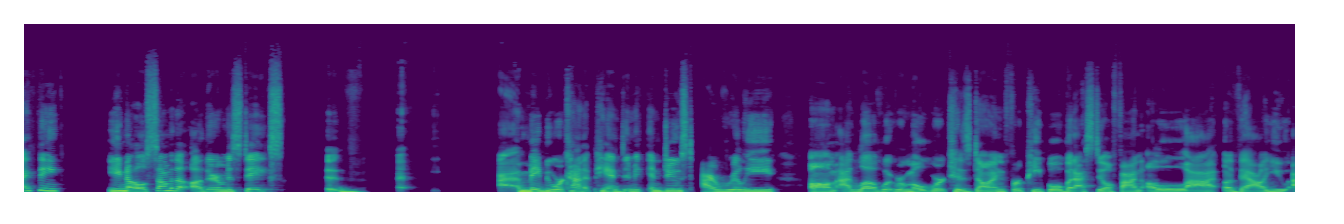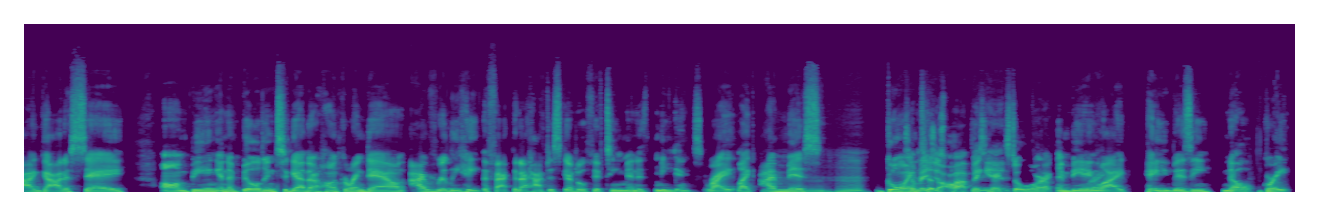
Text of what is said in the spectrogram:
I think, you know, some of the other mistakes uh, uh, maybe were kind of pandemic induced. I really Um, I love what remote work has done for people, but I still find a lot of value. I gotta say, um, being in a building together, hunkering down. I really hate the fact that I have to schedule 15 minute meetings, right? Like I miss Mm-hmm. going Somebody to the just office popping in. next door Right, and being right. like, hey, you busy? No, great.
